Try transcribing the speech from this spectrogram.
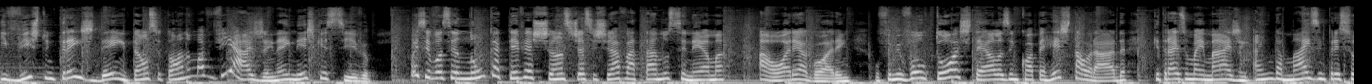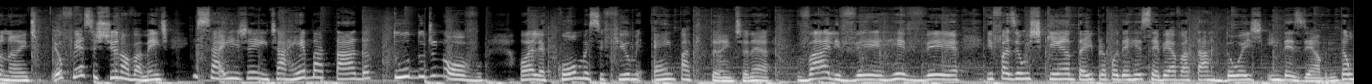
e visto em 3D, então se torna uma viagem, né? Inesquecível. Pois se você nunca teve a chance de assistir Avatar no cinema, a hora é agora, hein? O filme voltou às telas em cópia restaurada, que traz uma imagem ainda mais impressionante. Eu fui assistir novamente e saí, gente, arrebatada tudo de novo. Olha como esse filme é impactante, né? Vale ver, rever e fazer um esquenta aí para poder receber Avatar 2 em dezembro. Então,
